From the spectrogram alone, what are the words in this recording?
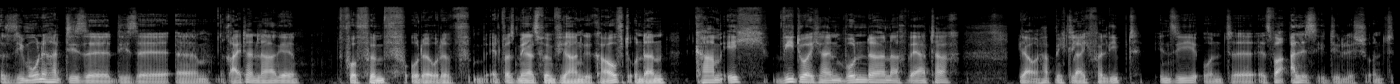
Simone hat diese, diese ähm, Reitanlage vor fünf oder, oder etwas mehr als fünf Jahren gekauft und dann kam ich wie durch ein Wunder nach Wertach ja, und habe mich gleich verliebt in sie und äh, es war alles idyllisch und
